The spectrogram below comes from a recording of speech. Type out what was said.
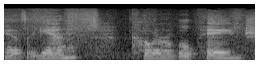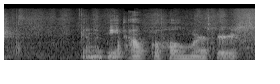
is again colorable page, going to be alcohol markers.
